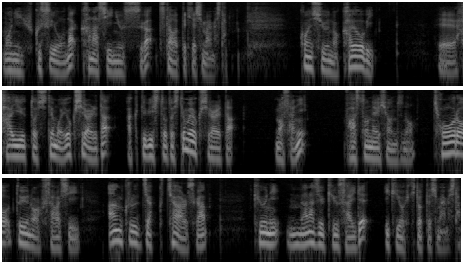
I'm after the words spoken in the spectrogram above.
喪に服すような悲しいニュースが伝わってきてしまいました。今週の火曜日、えー、俳優としてもよく知られた、アクティビストとしてもよく知られた、まさにファーストネーションズの長老というのがふさわしいアンクル・ジャック・チャールズが急に79歳で息を引き取ってしまいました。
